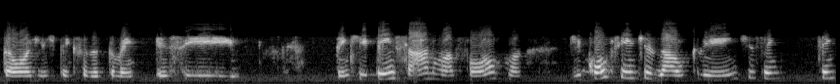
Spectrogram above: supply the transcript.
Então a gente tem que fazer também esse. Tem que pensar numa forma de conscientizar o cliente sem, sem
